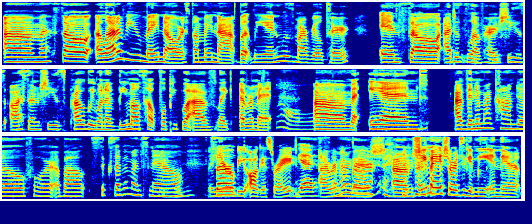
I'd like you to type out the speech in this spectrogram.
Um, so a lot of you may know, or some may not, but LeAnn was my realtor. And so I just love her. She's awesome. She's probably one of the most helpful people I've like ever met. Aww. Um, and I've been in my condo for about six, seven months now. Mm-hmm. So, year will be August, right? Yes, I remember. Oh um, she made sure to get me in there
